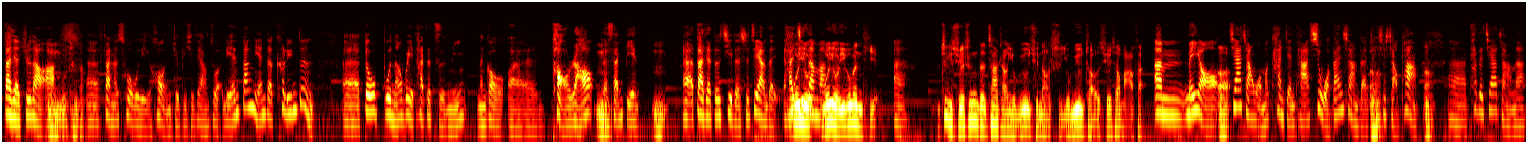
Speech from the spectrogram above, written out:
大家知道啊，嗯我知道。呃，犯了错误了以后，你就必须这样做，连当年的克林顿，呃，都不能为他的子民能够呃讨饶那嗯。三鞭，嗯，啊、大家都记得是这样的，还记得吗？我有一个问题，啊。这个学生的家长有没有去闹事？有没有找学校麻烦？嗯，没有。啊家长我们看见他是我班上的，这些小胖。嗯呃，他的家长呢，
